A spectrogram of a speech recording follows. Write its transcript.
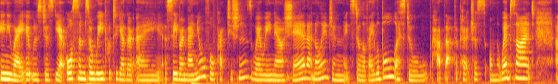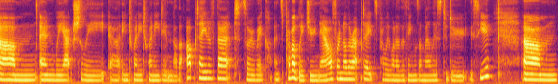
anyway, it was just, yeah, awesome. So we put together a, a SIBO manual for practitioners where we now share that knowledge and it's still available. I still have that for purchase on the website. Um, and we actually, uh, in 2020, did another update of that. So we're, it's probably due now for another update. It's probably one of the things on my list to do this year. Um,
